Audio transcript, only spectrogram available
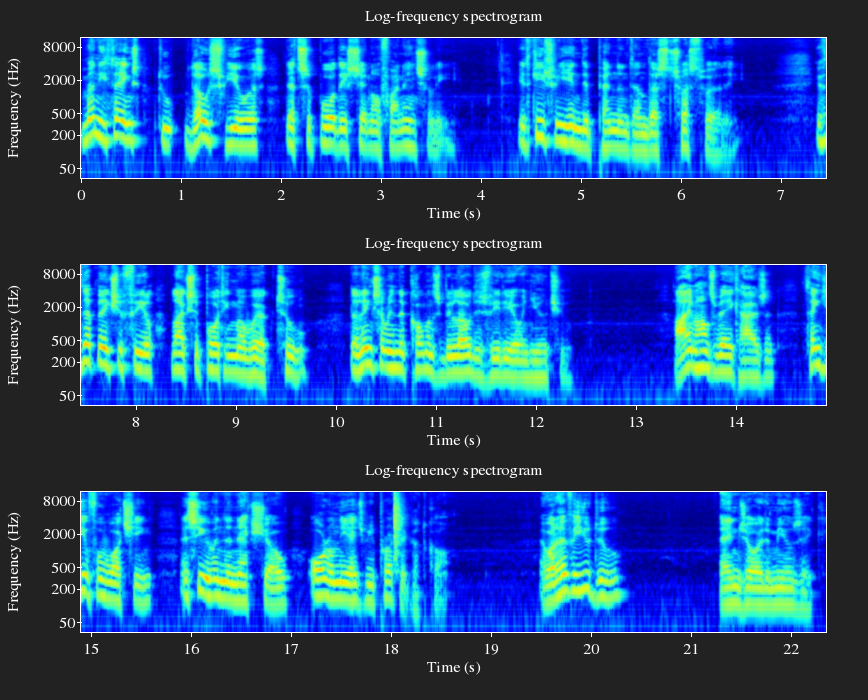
Many thanks to those viewers that support this channel financially. It keeps me independent and thus trustworthy. If that makes you feel like supporting my work too, the links are in the comments below this video on YouTube. I'm Hans Beekhuyzen Thank you for watching and see you in the next show or on the hbproject.com. And whatever you do, enjoy the music.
